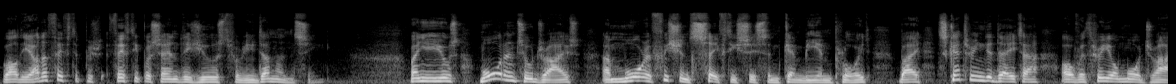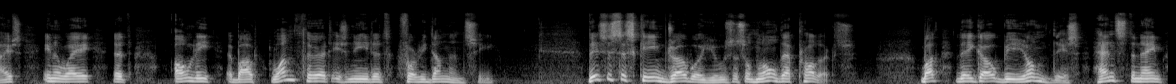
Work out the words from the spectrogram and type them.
while the other 50% is used for redundancy. When you use more than two drives a more efficient safety system can be employed by scattering the data over three or more drives in a way that only about one third is needed for redundancy. This is the scheme Drobo uses on all their products. But they go beyond this, hence the name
